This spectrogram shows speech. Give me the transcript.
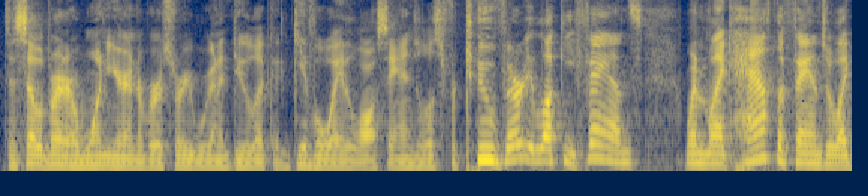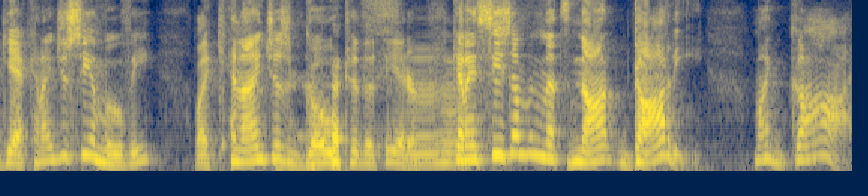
to celebrate our one year anniversary. We're going to do like a giveaway to Los Angeles for two very lucky fans." When like half the fans are like, "Yeah, can I just see a movie? Like, can I just go to the theater? Can I see something that's not gaudy? My God."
